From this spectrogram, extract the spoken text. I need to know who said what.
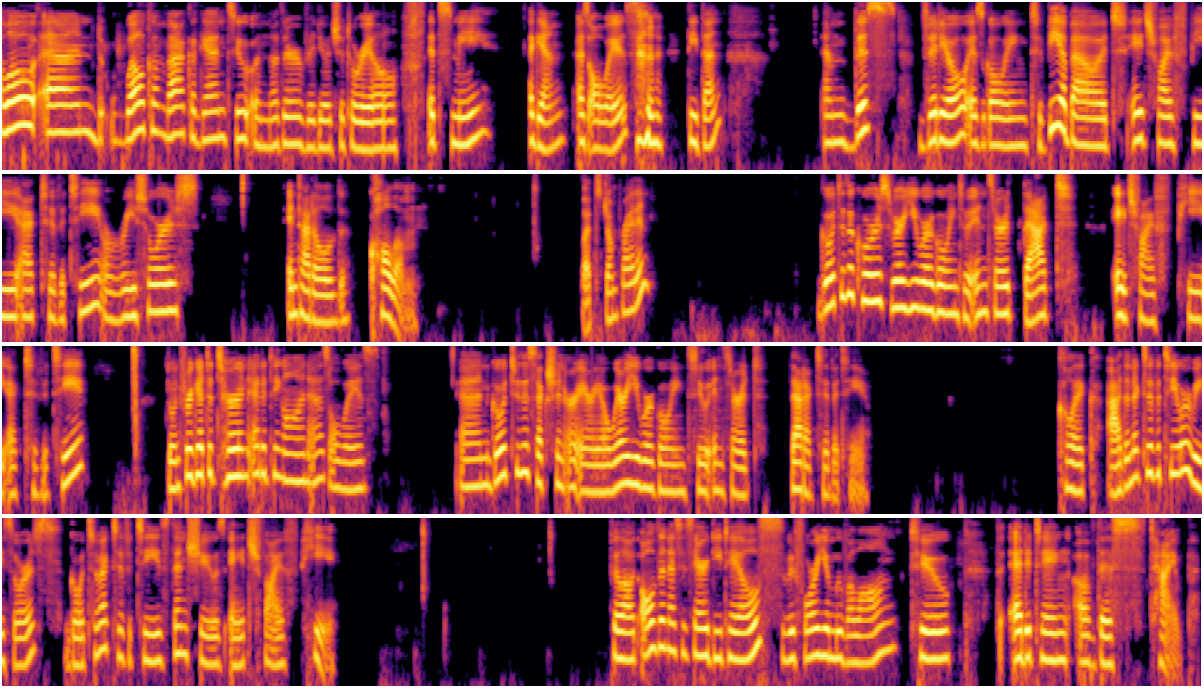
Speaker 1: Hello and welcome back again to another video tutorial. It's me again, as always, Titan. And this video is going to be about H5P activity or resource entitled column. Let's jump right in. Go to the course where you are going to insert that H5P activity. Don't forget to turn editing on as always. And go to the section or area where you are going to insert that activity. Click Add an activity or resource, go to Activities, then choose H5P. Fill out all the necessary details before you move along to the editing of this type.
